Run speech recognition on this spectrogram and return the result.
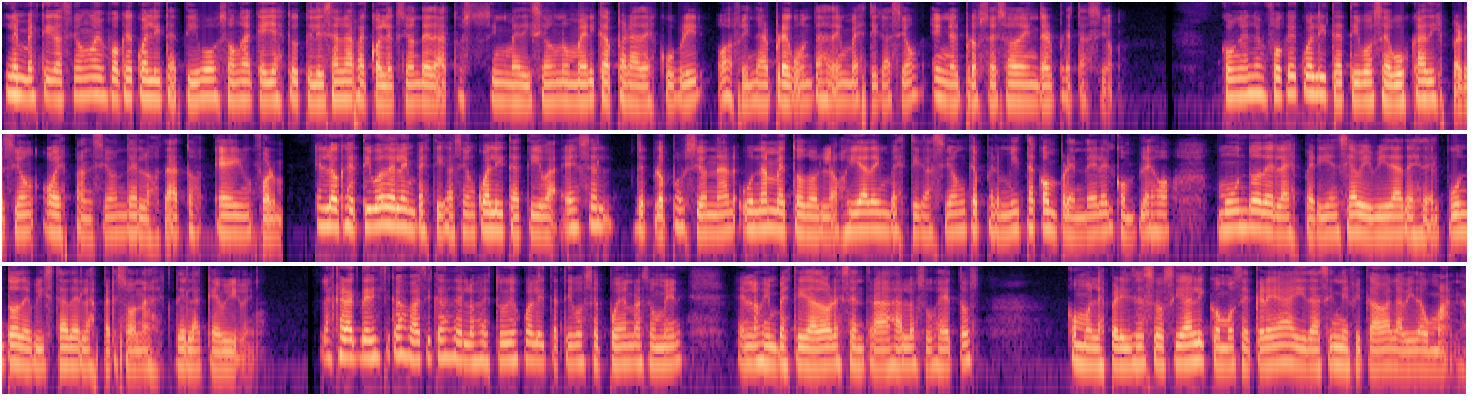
La investigación o enfoque cualitativo son aquellas que utilizan la recolección de datos sin medición numérica para descubrir o afinar preguntas de investigación en el proceso de interpretación. Con el enfoque cualitativo se busca dispersión o expansión de los datos e información. El objetivo de la investigación cualitativa es el de proporcionar una metodología de investigación que permita comprender el complejo mundo de la experiencia vivida desde el punto de vista de las personas de la que viven. Las características básicas de los estudios cualitativos se pueden resumir en los investigadores centrados a los sujetos, como la experiencia social y cómo se crea y da significado a la vida humana.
